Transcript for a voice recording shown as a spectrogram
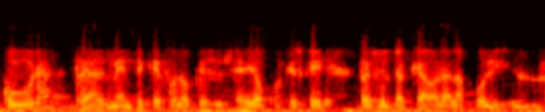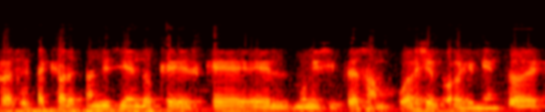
cubra realmente qué fue lo que sucedió, porque es que resulta que ahora la policía, resulta que ahora están diciendo que es que el municipio de San Pues y el corregimiento de,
